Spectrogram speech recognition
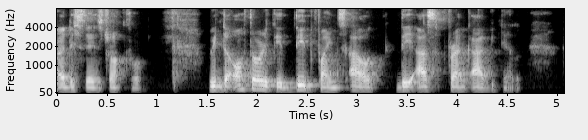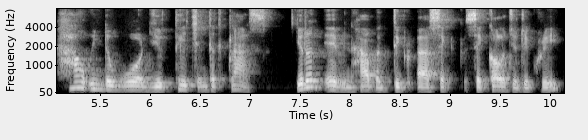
as instructor. When the authority did finds out, they asked Frank Abagnale, "How in the world you teach in that class? You don't even have a, deg- a psych- psychology degree.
